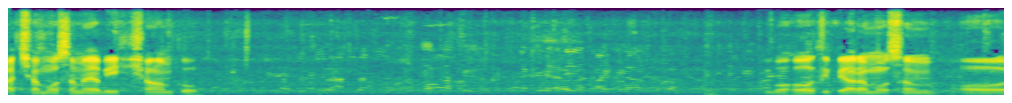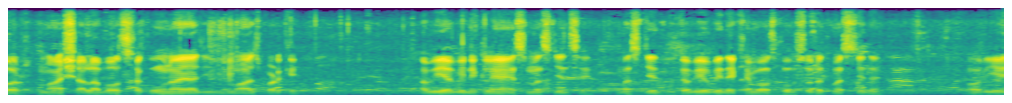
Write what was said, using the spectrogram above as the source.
अच्छा मौसम है अभी शाम को। बहुत ही प्यारा मौसम और माशाल्लाह बहुत सुकून आया जी नमाज़ पढ़ के। अभी अभी निकले हैं इस मस्जिद से। मस्जिद का व्यू भी देखें, बहुत खूबसूरत मस्जिद है। और ये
